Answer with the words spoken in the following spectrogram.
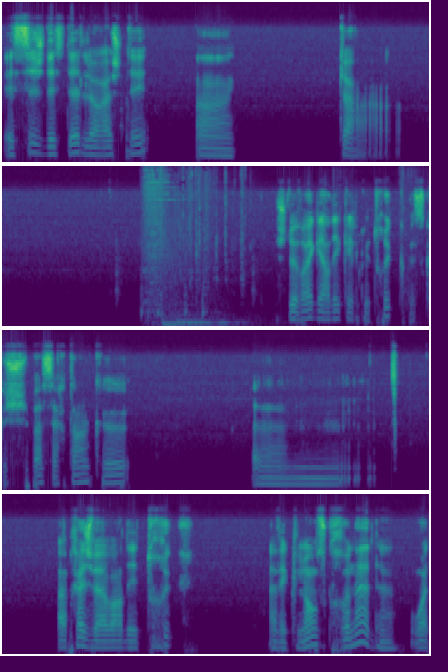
Et si je décidais de leur acheter un car? Je devrais garder quelques trucs parce que je suis pas certain que euh, après je vais avoir des trucs avec lance-grenade. What?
